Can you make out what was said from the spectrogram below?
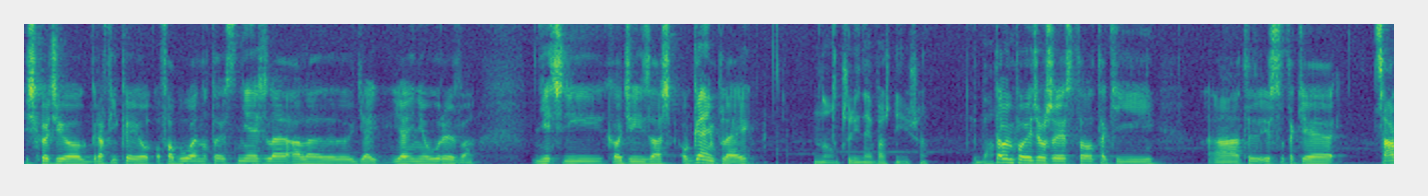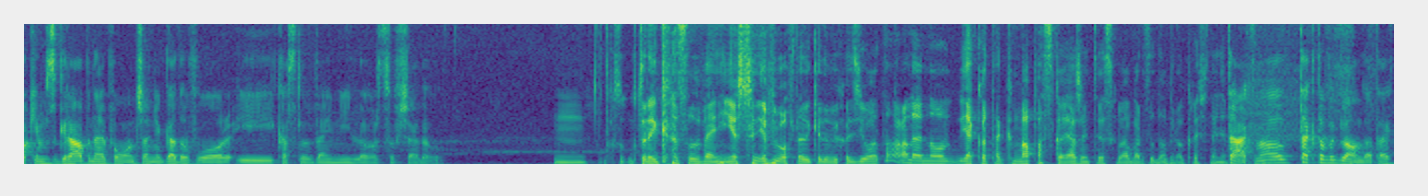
jeśli chodzi o grafikę i o, o fabułę, no to jest nieźle, ale jaj, jaj nie urywa. Jeśli chodzi zaś o gameplay, No, czyli najważniejsze. Chyba. to bym powiedział, że jest to taki. Jest to takie całkiem zgrabne połączenie God of War i Castlevania Lords of Shadow. Mm, k- której Castlevania jeszcze nie było wtedy, kiedy wychodziło to, ale no, jako tak mapa skojarzeń to jest chyba bardzo dobre określenie. Tak, no tak to wygląda, tak?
